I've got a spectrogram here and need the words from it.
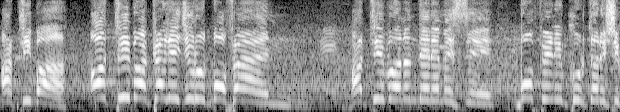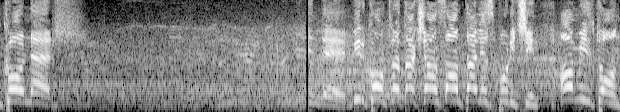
Atiba. Atiba kaleci Ruud Bofen. Atiba'nın denemesi. Bofen'in kurtarışı korner. De Bir kontratak şansı Antalya Spor için. Hamilton,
